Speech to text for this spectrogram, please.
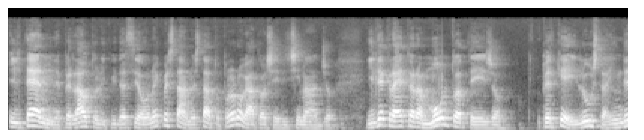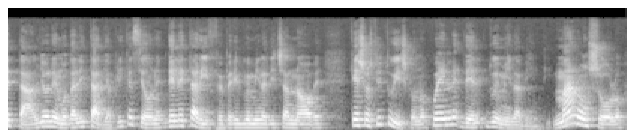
il termine per l'autoliquidazione quest'anno è stato prorogato al 16 maggio. Il decreto era molto atteso perché illustra in dettaglio le modalità di applicazione delle tariffe per il 2019 che sostituiscono quelle del 2020. Ma non solo,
